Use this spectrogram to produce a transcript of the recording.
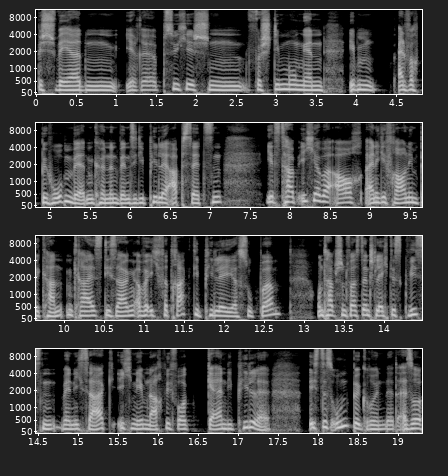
Beschwerden, ihre psychischen Verstimmungen eben einfach behoben werden können, wenn sie die Pille absetzen. Jetzt habe ich aber auch einige Frauen im Bekanntenkreis, die sagen, aber ich vertrage die Pille ja super und habe schon fast ein schlechtes Gewissen, wenn ich sage, ich nehme nach wie vor gern die Pille. Ist das unbegründet? Also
